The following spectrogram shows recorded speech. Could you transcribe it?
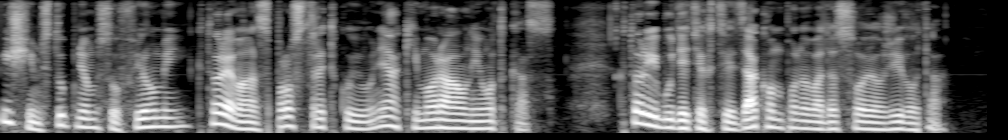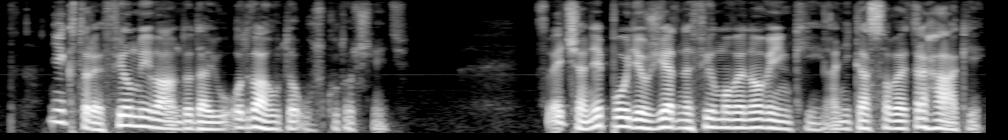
Vyšším stupňom sú filmy, ktoré vám sprostredkujú nejaký morálny odkaz, ktorý budete chcieť zakomponovať do svojho života. Niektoré filmy vám dodajú odvahu to uskutočniť. Zväčša nepôjde o žiadne filmové novinky ani kasové trháky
